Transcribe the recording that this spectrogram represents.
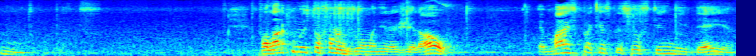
Muito complexo. Falar como eu estou falando de uma maneira geral é mais para que as pessoas tenham uma ideia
